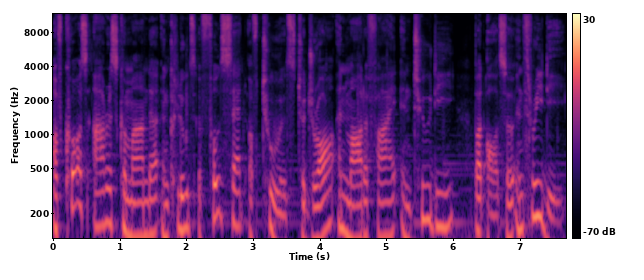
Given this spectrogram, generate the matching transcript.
Of course ARES Commander includes a full set of tools to draw and modify in 2D but also in 3D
